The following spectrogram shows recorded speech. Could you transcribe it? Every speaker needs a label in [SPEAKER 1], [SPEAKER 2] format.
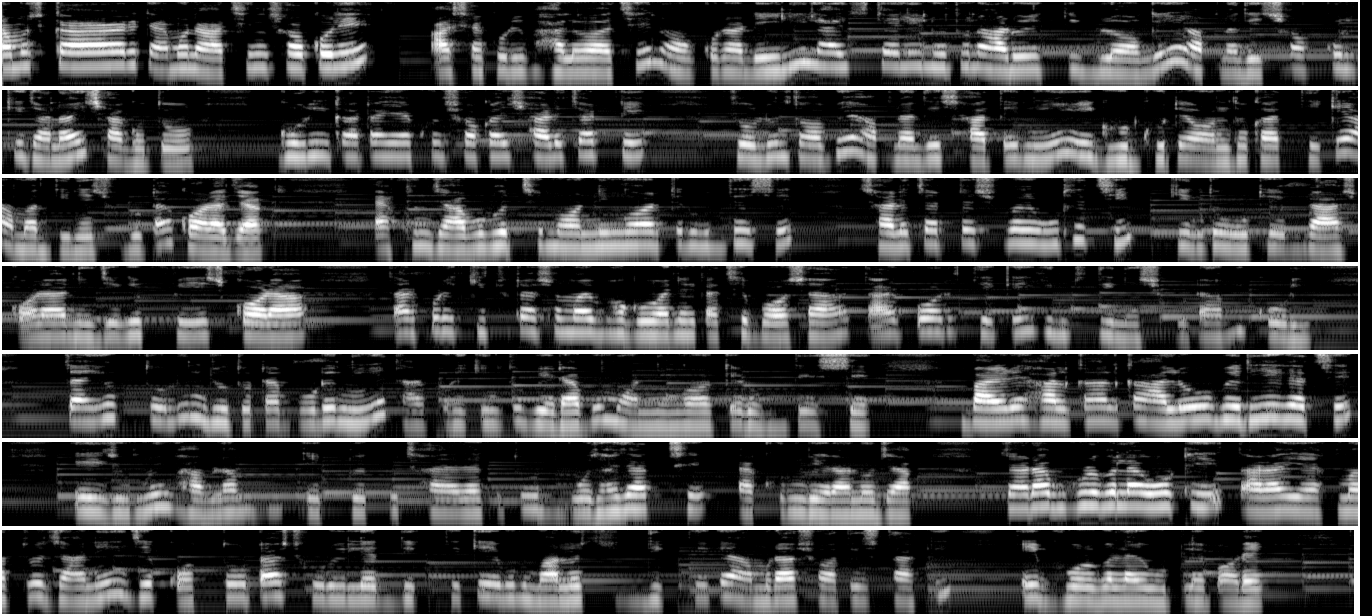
[SPEAKER 1] নমস্কার, কেমন আছেন সকলে? আশা করি ভালো আছেন। অঙ্কনা ডেইলি লাইফস্টাইলে নতুন আরও একটি ব্লগে আপনাদের সকলকে জানাই স্বাগত। ঘড়ির কাটায় এখন সকাল সাড়ে চারটে। চলুন তবে আপনাদের সাথে নিয়ে এই ঘুটঘুটে অন্ধকার থেকে আমার দিনের শুরুটা করা যাক। এখন যাব হচ্ছে মর্নিং ওয়ার্কের উদ্দেশ্যে। সাড়ে চারটের সময় উঠেছি, কিন্তু উঠে ব্রাশ করা, নিজেকে ফ্রেশ করা, তারপরে কিছুটা সময় ভগবানের কাছে বসা, তারপর থেকেই কিন্তু দিনের শুরুটা আমি করি। যাই হোক চলুন জুতোটা পরে নিয়ে তারপরে কিন্তু বেরাবো মর্নিং ওয়ার্কের উদ্দেশ্যে। বাইরে হালকা হালকা আলোও বেরিয়ে গেছে, এই জন্যই ভাবলাম একটু একটু ছায়া দেখে তো বোঝা যাচ্ছে, এখন বেরানো যাক। যারা ভোরবেলা ওঠে তারাই একমাত্র জানে যে কতটা শরীরের দিক থেকে এবং মানসিক দিক থেকে আমরা সতেজ থাকি এই ভোরবেলায় উঠলে পরে।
